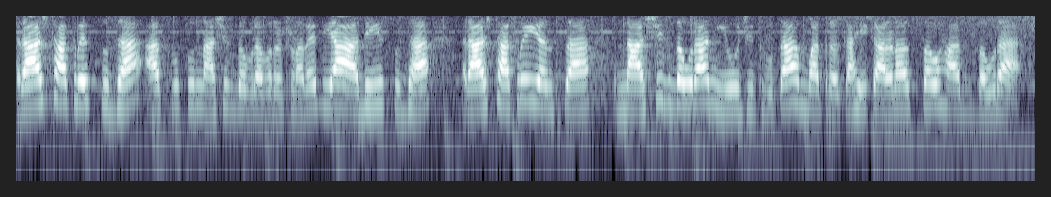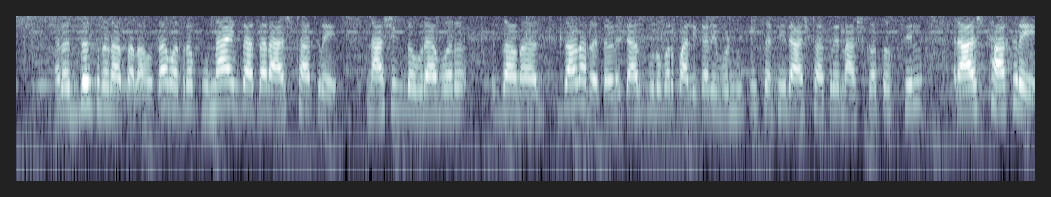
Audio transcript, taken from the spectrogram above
राज ठाकरे सुद्धा आजपासून नाशिक दौऱ्यावर असणार आहेत. याआधी सुद्धा राज ठाकरे यांचा नाशिक दौरा नियोजित होता. मात्र काही कारणास्तव हा दौरा रद्द करण्यात आला होता. मात्र पुन्हा एकदा आता राज ठाकरे नाशिक दौऱ्यावर जाणार जाणार आहेत आणि त्याचबरोबर पालिका निवडणुकीसाठी राज ठाकरे नाशकात असतील. राज ठाकरे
